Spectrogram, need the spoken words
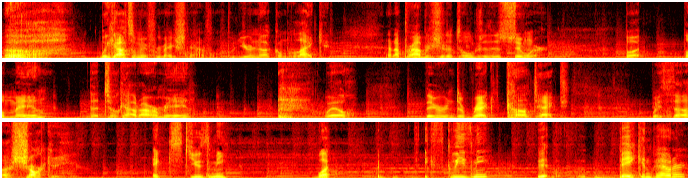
Ugh, we got some information out of him, but you're not going to like it. And I probably should have told you this sooner. But the man that took out our man, well, they're in direct contact with uh, Sharky. Excuse me? What? Excuse me? Uh, bacon powder?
